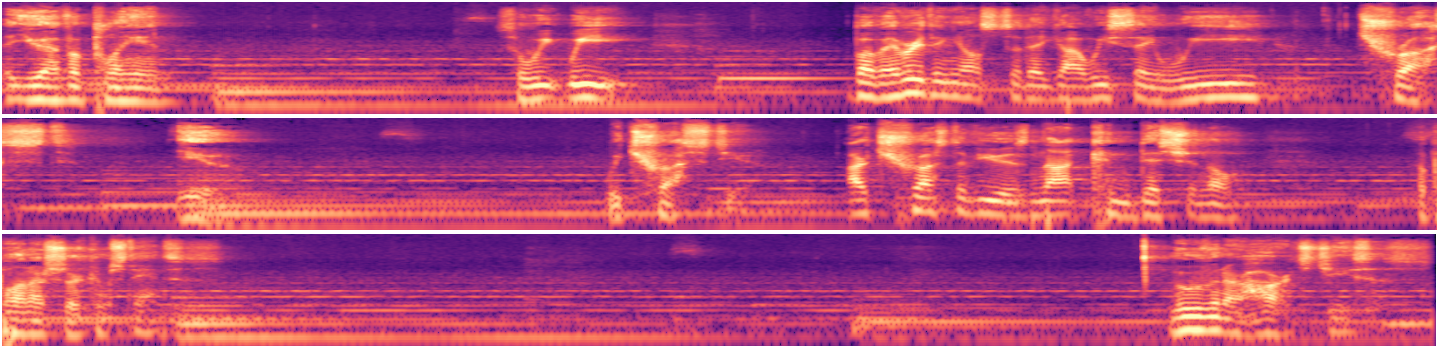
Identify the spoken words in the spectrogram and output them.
that you have a plan. So we, we above everything else today, God, we say we trust you. We trust you. Our trust of you is not conditional upon our circumstances. Move in our hearts, Jesus.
